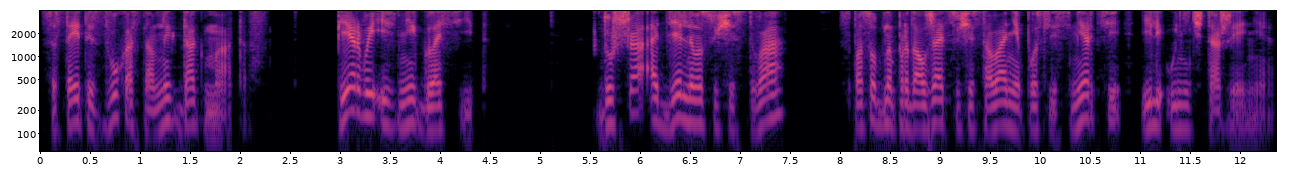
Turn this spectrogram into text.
состоит из двух основных догматов. Первый из них гласит – Душа отдельного существа способна продолжать существование после смерти или уничтожения.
